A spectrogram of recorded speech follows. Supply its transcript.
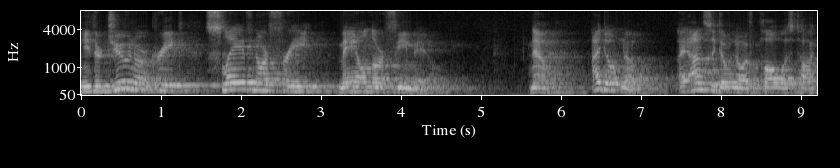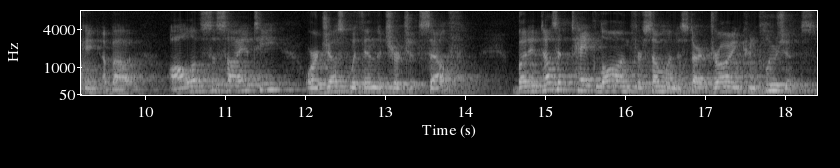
Neither Jew nor Greek, slave nor free, male nor female. Now, I don't know. I honestly don't know if Paul was talking about all of society or just within the church itself, but it doesn't take long for someone to start drawing conclusions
